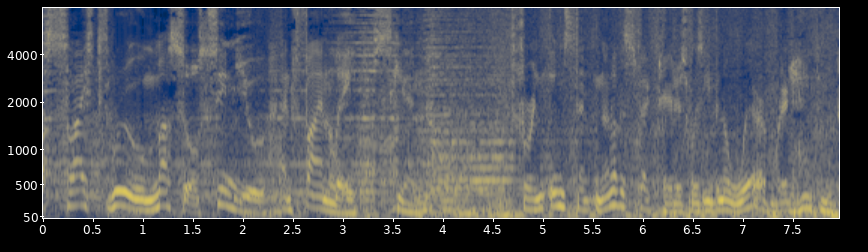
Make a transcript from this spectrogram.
sliced through muscle, sinew, and finally skin. For an instant, none of the spectators was even aware of what had happened.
